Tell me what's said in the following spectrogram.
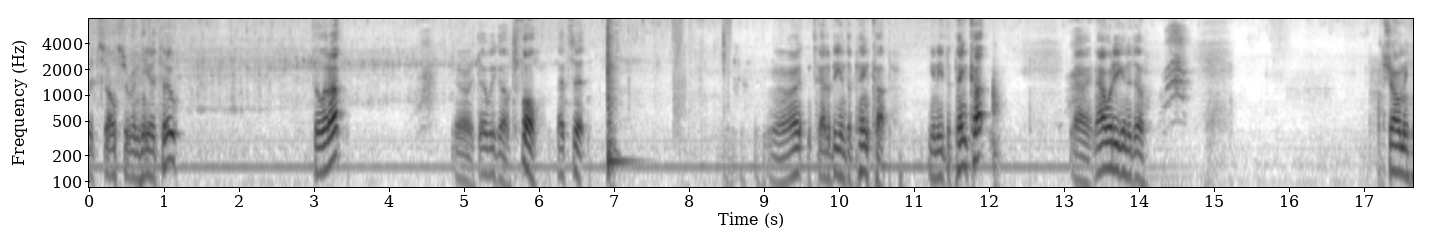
put salsa in here too. Fill it up. All right, there we go. It's full. That's it. All right, it's got to be in the pink cup. You need the pink cup? All right, now what are you going to do? Show me.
